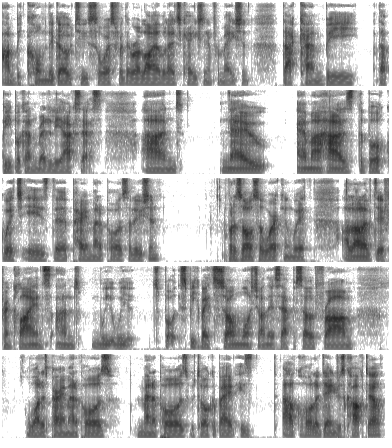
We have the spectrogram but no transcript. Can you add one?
and become the go to source for the reliable education information that can be that people can readily access. And now Emma has the book, which is the perimenopause solution, but is also working with a lot of different clients. And we, we speak about so much on this episode from what is perimenopause, menopause. We talk about is alcohol a dangerous cocktail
